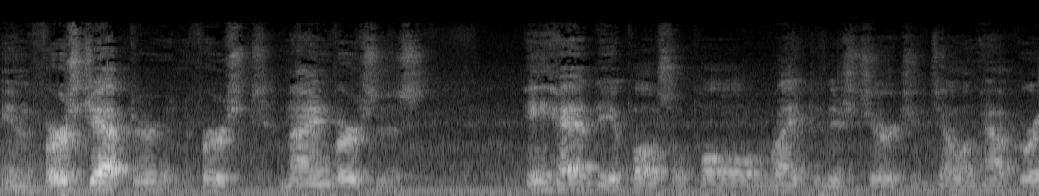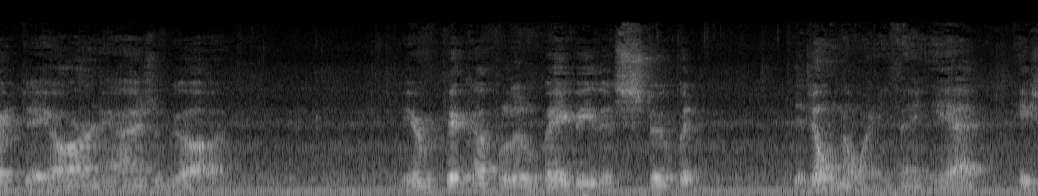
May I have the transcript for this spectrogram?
in the first chapter, in the first nine verses, he had the Apostle Paul write to this church and tell them how great they are in the eyes of God. You ever pick up a little baby that's stupid? They don't know anything yet. He's,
